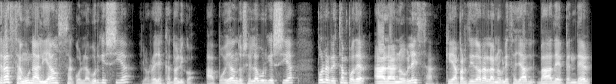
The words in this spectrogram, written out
trazan una alianza con la burguesía, los reyes católicos apoyándose en la burguesía, pues le restan poder a la nobleza, que a partir de ahora la nobleza ya va a depender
